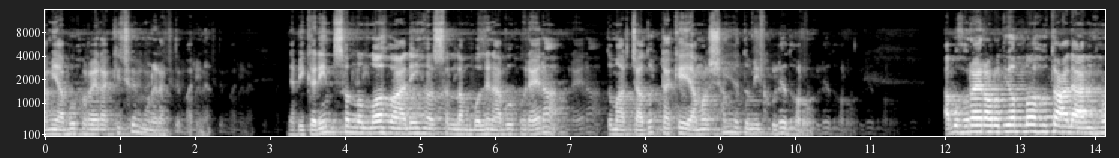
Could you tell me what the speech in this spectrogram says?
আমি আবু হরাইরা কিছুই মনে রাখতে পারি না। নবী করিম সাল্লাহ আলিহাসাল্লাম বললেন, আবু হরাইরা তোমার চাদরটাকে আমার সামনে তুমি খুলে ধরো। আবু তাআলা আনহু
